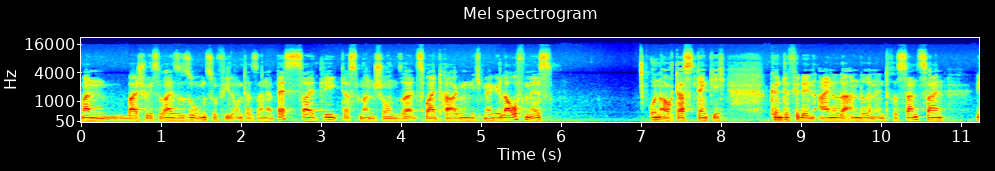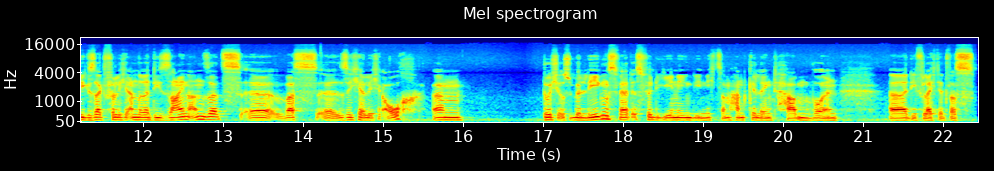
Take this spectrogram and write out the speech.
man beispielsweise so und so viel unter seiner Bestzeit liegt, dass man schon seit zwei Tagen nicht mehr gelaufen ist. Und auch das, denke ich, könnte für den einen oder anderen interessant sein. Wie gesagt, völlig anderer Designansatz, äh, was äh, sicherlich auch ähm, durchaus überlegenswert ist für diejenigen, die nichts am Handgelenk haben wollen, äh, die vielleicht etwas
